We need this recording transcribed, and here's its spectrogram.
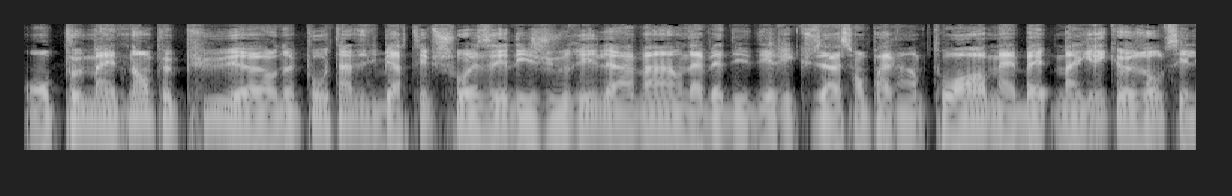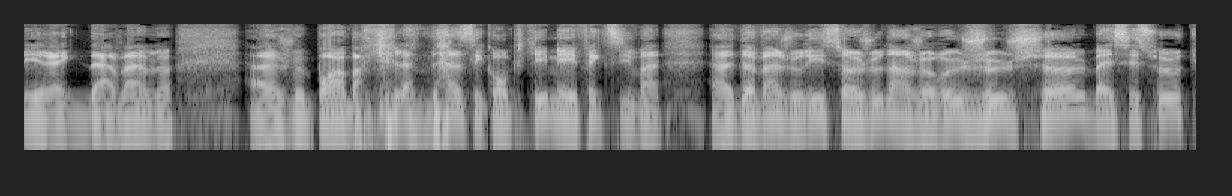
on peut maintenant, on peut plus, euh, on n'a pas autant de liberté pour choisir des jurés. Là. Avant, on avait des, des récusations péremptoires, mais ben, malgré qu'eux autres, c'est les règles d'avant. Là. Euh, je veux pas embarquer là-dedans, c'est compliqué, mais effectivement, euh, devant jury, c'est un jeu dangereux. Juge seul, ben c'est sûr que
